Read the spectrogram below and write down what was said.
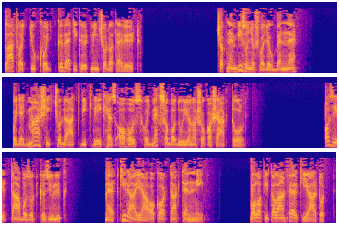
Láthatjuk, hogy követik őt, mint csodatevőt. Csak nem bizonyos vagyok benne, hogy egy másik csodát vitt véghez ahhoz, hogy megszabaduljon a sokaságtól. Azért távozott közülük, mert királyá akarták tenni. Valaki talán felkiáltott.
